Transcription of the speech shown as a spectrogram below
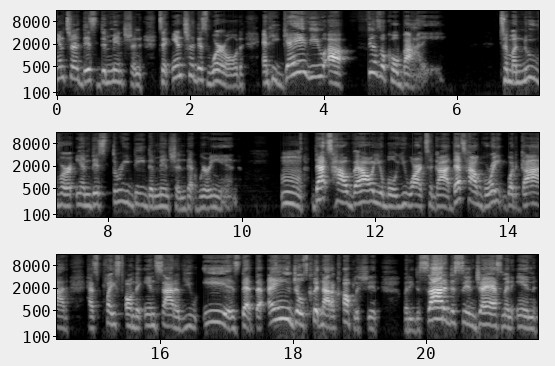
enter this dimension, to enter this world. And He gave you a physical body to maneuver in this 3D dimension that we're in. Mm, that's how valuable you are to God. That's how great what God has placed on the inside of you is that the angels could not accomplish it, but He decided to send Jasmine in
